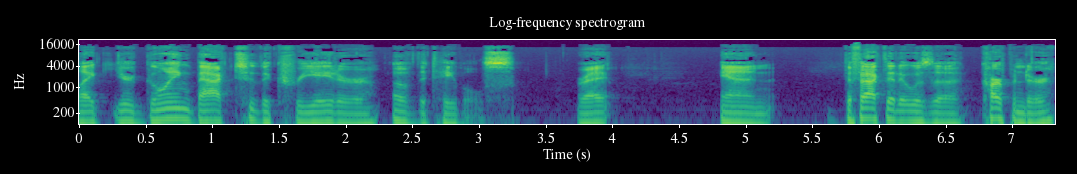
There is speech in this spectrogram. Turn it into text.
like you're going back to the creator of the tables, right? And the fact that it was a carpenter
